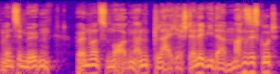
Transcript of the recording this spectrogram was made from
und wenn Sie mögen, hören wir uns morgen an gleicher Stelle wieder. Machen Sie es gut.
